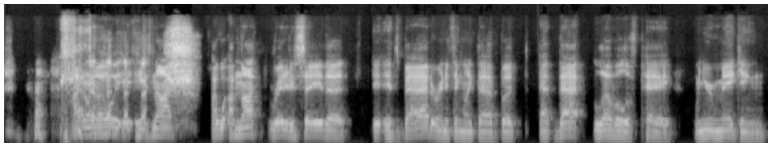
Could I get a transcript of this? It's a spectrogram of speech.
I don't know. He's not. i w- I'm not ready to say that it's bad or anything like that, but at that level of pay, when you're making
